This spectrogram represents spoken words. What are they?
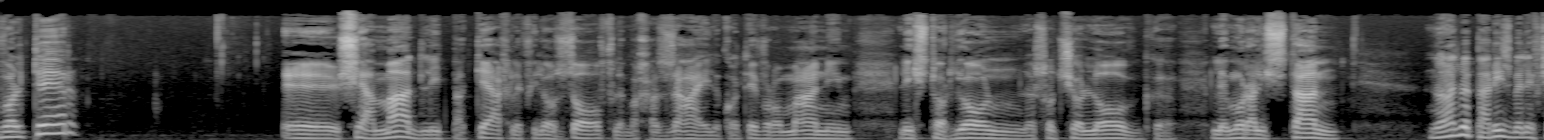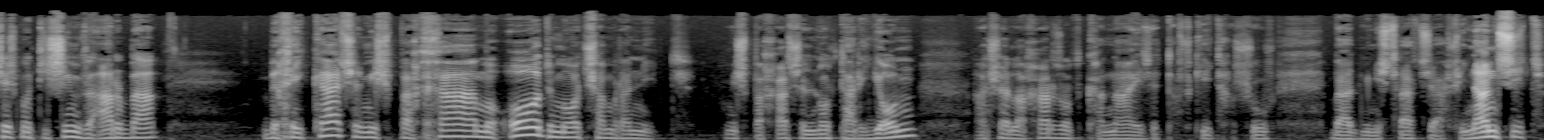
וולטר שעמד להתפתח לפילוסוף, למחזאי, לכותב רומנים, להיסטוריון, לסוציולוג, למורליסטן. נולד בפריז ב-1694 בחיקה של משפחה מאוד מאוד שמרנית, משפחה של נוטריון, אשר לאחר זאת קנה איזה תפקיד חשוב באדמיניסטרציה הפיננסית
